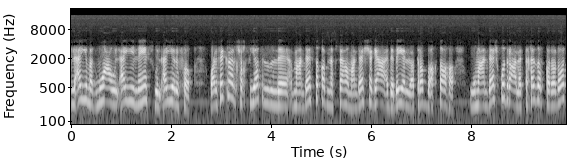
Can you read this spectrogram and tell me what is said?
لأي مجموعة ولأي ناس ولأي رفاق. وعلى فكرة الشخصيات اللي ما عندهاش ثقة بنفسها وما عندهاش شجاعة أدبية للاعتراف بأخطائها وما عندهاش قدرة على اتخاذ القرارات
